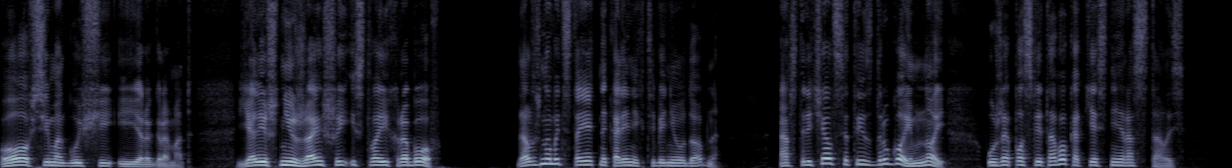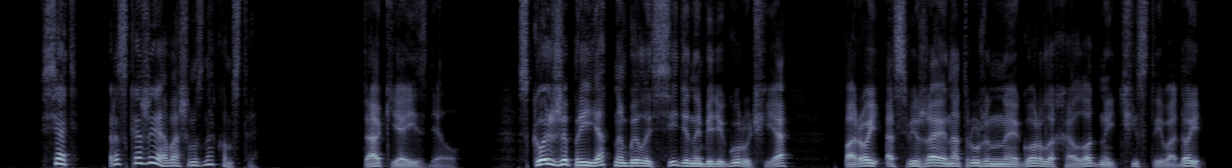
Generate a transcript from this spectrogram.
О, всемогущий иерограммат, я лишь нижайший из твоих рабов. Должно быть, стоять на коленях тебе неудобно. А встречался ты с другой мной, уже после того, как я с ней рассталась. Сядь, расскажи о вашем знакомстве». Так я и сделал. Сколь же приятно было, сидя на берегу ручья, порой освежая натруженное горло холодной чистой водой,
